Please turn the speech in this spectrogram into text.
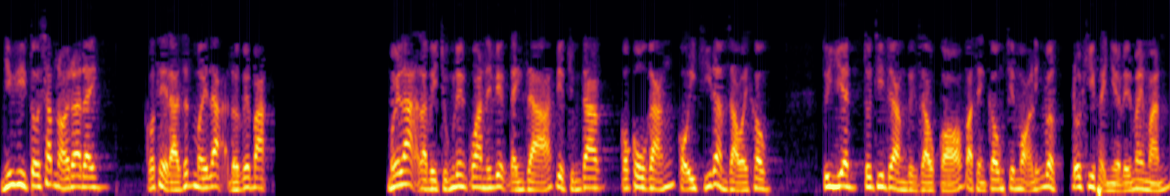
Những gì tôi sắp nói ra đây có thể là rất mới lạ đối với bạn. Mới lạ là vì chúng liên quan đến việc đánh giá việc chúng ta có cố gắng, có ý chí làm giàu hay không. Tuy nhiên, tôi tin rằng việc giàu có và thành công trên mọi lĩnh vực đôi khi phải nhờ đến may mắn.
